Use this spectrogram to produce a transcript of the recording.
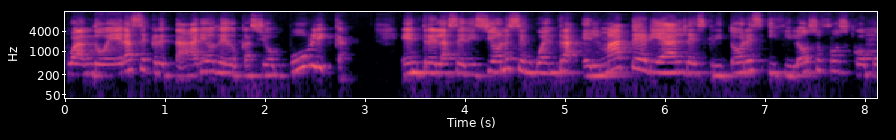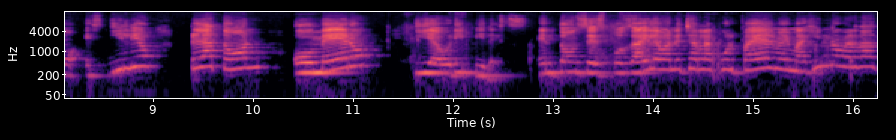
cuando era secretario de Educación Pública. Entre las ediciones se encuentra el material de escritores y filósofos como Esquilio, Platón, Homero y Eurípides. Entonces, pues ahí le van a echar la culpa a él, me imagino, ¿verdad?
